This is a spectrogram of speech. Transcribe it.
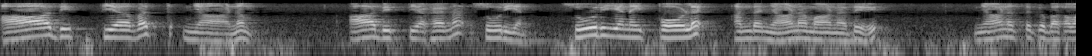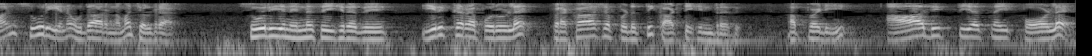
ஆதித்யவத் ஞானம். ஆதித்யகன சூரியன். சூரியனைப் போல அந்த ஞானமானது ஞானத்துக்கு பகவான் சூரியனை உதாரணமா சொல்றார். சூரியன் என்ன செய்கிறது? இருக்கிற பொருளை பிரகாசப்படுத்தி காட்டுகின்றது. அப்படி ஆதித்யத்தை போல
